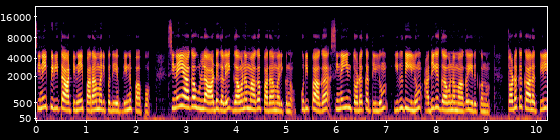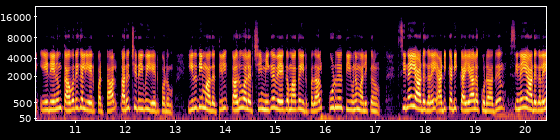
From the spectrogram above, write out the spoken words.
சினை பிடித்த ஆட்டினை பராமரிப்பது எப்படின்னு பார்ப்போம். சினையாக உள்ள ஆடுகளை கவனமாக பராமரிக்கணும். குறிப்பாக சினையின் தொடக்கத்திலும் இறுதியிலும் அதிக கவனமாக இருக்கணும். தொடக்க காலத்தில் ஏதேனும் தவறுகள் ஏற்பட்டால் கருச்சிதைவு ஏற்படும். இறுதி மாதத்தில் கரு வளர்ச்சி மிக வேகமாக இருப்பதால் கூடுதல் தீவனம் அளிக்கணும். சினை ஆடுகளை அடிக்கடி கையாளக்கூடாது. சினை ஆடுகளை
